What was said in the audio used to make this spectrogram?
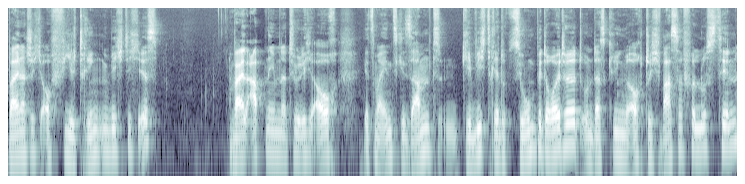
weil natürlich auch viel Trinken wichtig ist. Weil Abnehmen natürlich auch jetzt mal insgesamt Gewichtreduktion bedeutet und das kriegen wir auch durch Wasserverlust hin.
